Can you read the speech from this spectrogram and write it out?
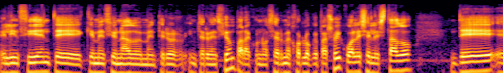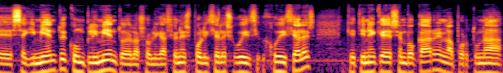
el incidente que he mencionado en mi anterior intervención para conocer mejor lo que pasó y cuál es el estado de eh, seguimiento y cumplimiento de las obligaciones policiales y judiciales que tienen que desembocar en la oportuna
